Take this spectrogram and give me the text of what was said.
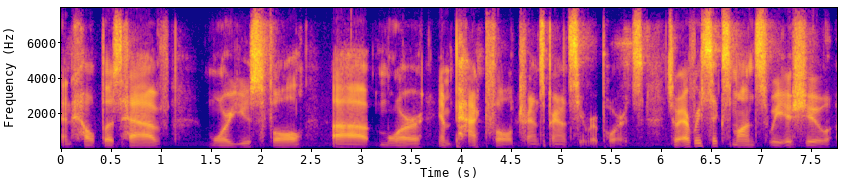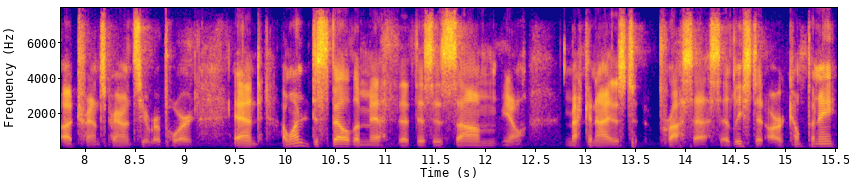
and help us have more useful, uh, more impactful transparency reports. So every six months we issue a transparency report. And I want to dispel the myth that this is some, you know, mechanized process. At least at our company,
